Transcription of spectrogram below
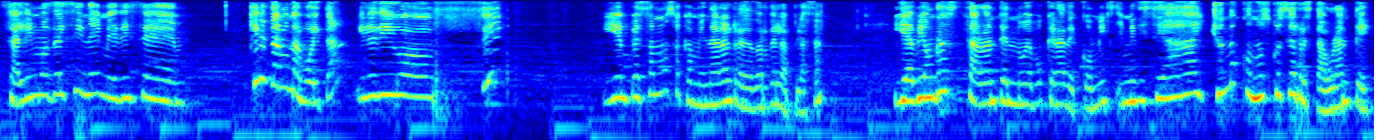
salimos del cine y me dice, ¿quieres dar una vuelta? Y le digo, sí. Y empezamos a caminar alrededor de la plaza. Y había un restaurante nuevo que era de cómics. Y me dice, ay, yo no conozco ese restaurante.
